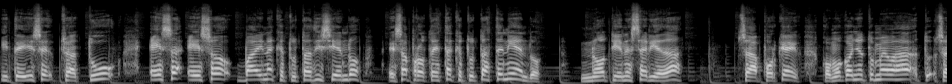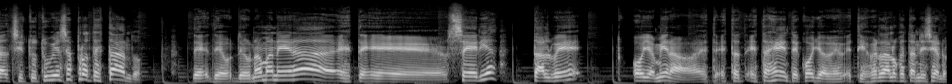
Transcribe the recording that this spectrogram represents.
y te dice, o sea, tú, esa, esa vaina que tú estás diciendo, esa protesta que tú estás teniendo, no tiene seriedad. O sea, ¿por qué? ¿Cómo coño tú me vas a.? o sea, si tú estuvieses protestando de, de- de una manera este, eh, seria, tal vez. Oye, mira, este- esta, esta gente, coño, es verdad lo que están diciendo.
